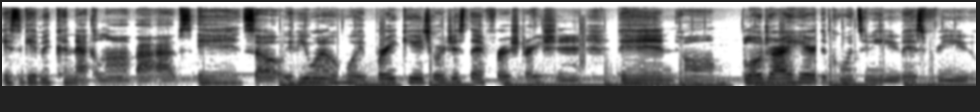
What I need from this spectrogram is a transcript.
It's giving Kanekalon vibes. And so if you want to avoid breakage or just that frustration, then um, blow dry hair is going to be best for you.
